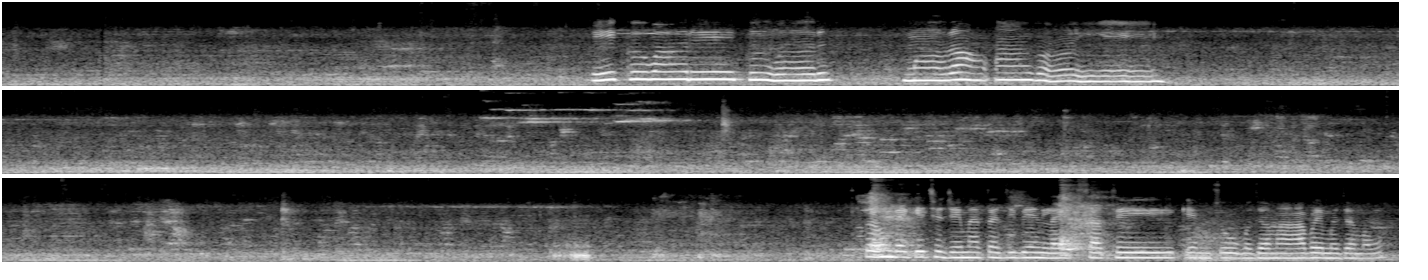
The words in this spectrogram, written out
એક વાર એક વાર મારા આંગણીએ કરુણભાઈ કે છે, જય માતાજી બેન લાઈફ સાથે કેમ છો? મજામાં? હા ભાઈ, મજામાં હું.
